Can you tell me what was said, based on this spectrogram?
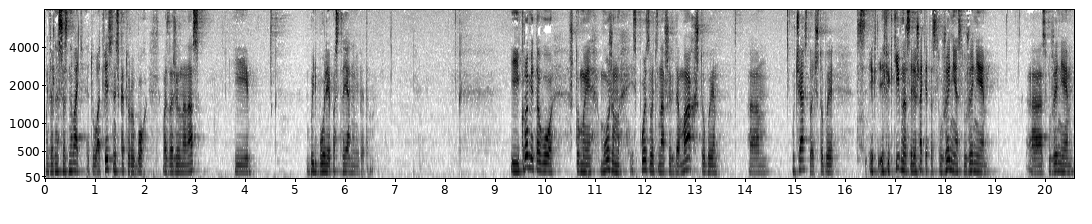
мы должны осознавать эту ответственность, которую Бог возложил на нас, и быть более постоянными в этом. И кроме того, что мы можем использовать в наших домах, чтобы э, участвовать, чтобы эффективно совершать это служение, служение Э, служение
